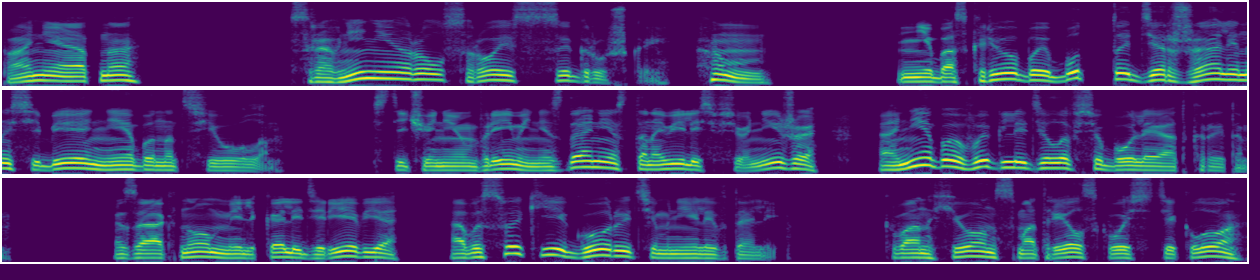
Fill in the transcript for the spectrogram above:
Понятно. Сравнение Rolls-Royce с игрушкой. Хм. Небоскребы будто держали на себе небо над Сеулом. С течением времени здания становились все ниже, а небо выглядело все более открытым. За окном мелькали деревья, а высокие горы темнели вдали. Кван Хион смотрел сквозь стекло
